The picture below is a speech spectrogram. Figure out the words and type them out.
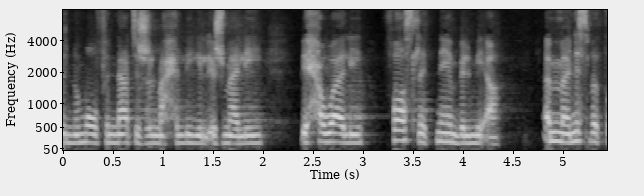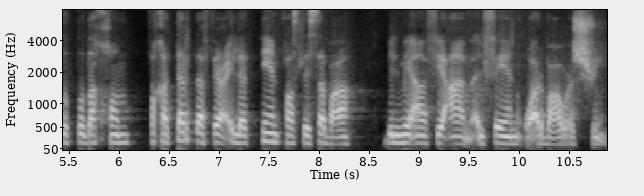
النمو في الناتج المحلي الإجمالي بحوالي 0.2% أما نسبة التضخم فقد ترتفع إلى 2.7% في عام 2024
